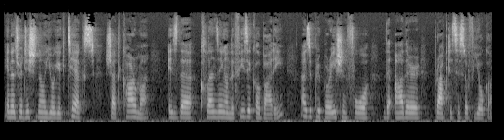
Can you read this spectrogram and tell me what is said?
In the traditional yogic text, Shat Karma is the cleansing on the physical body as a preparation for the other practices of yoga,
